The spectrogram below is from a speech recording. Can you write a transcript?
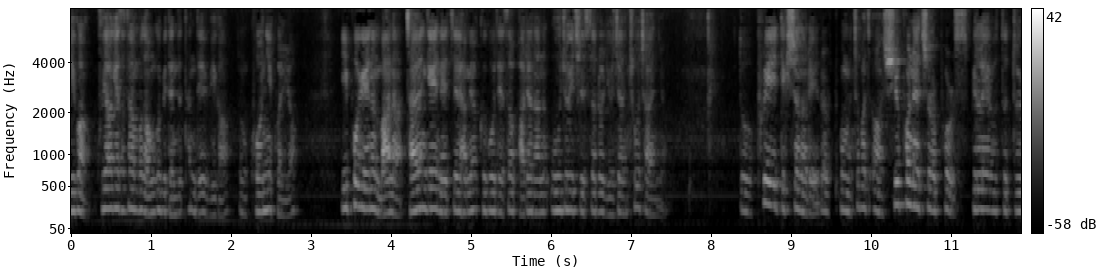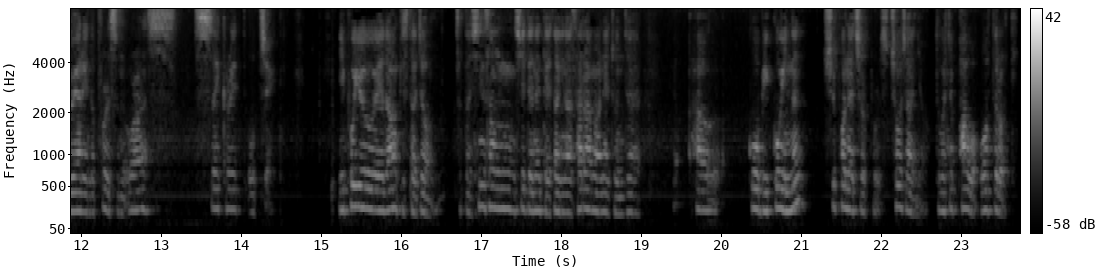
위광. 구약에서도 한번 언급이 된 듯한데 위가 좀 권위 권력. e4u에는 마나, 자연계에 내재하며 그곳에서 발현하는 우주의 질서를 유지한 초자연력. 또 free dictionary를 보면 첫 번째, 어, supernatural force, believed to dwell in the person or sacred object. e4u에랑 비슷하죠. 어떤 신성시되는 대상이나 사람 안에 존재하고 믿고 있는 supernatural force, 초자연력. 두 번째 power, authority.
